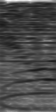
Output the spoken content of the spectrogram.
You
